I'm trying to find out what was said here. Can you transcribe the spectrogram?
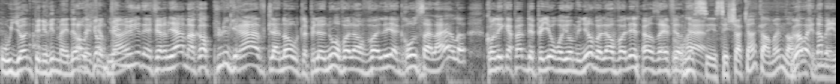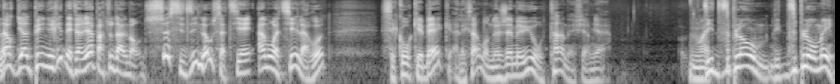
Où il y a une pénurie de main-d'œuvre Oh, qui ont une d'infirmières. pénurie d'infirmières, mais encore plus grave que la nôtre. là. Puis là, nous, on va leur voler à gros salaire, qu'on est capable de payer au Royaume-Uni, on va leur voler leurs infirmières. c'est c'est choquant quand même dans Ouais, non, mais donc, il y a une pénurie d'infirmières partout dans le monde. Ceci dit, là où ça tient à moitié la route, c'est qu'au Québec, Alexandre, on n'a jamais eu autant d'infirmières. Ouais. Des diplômes, des diplômés.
